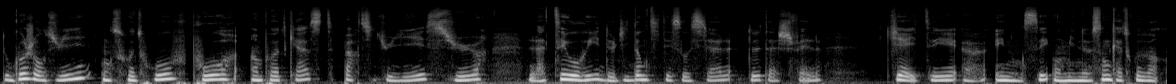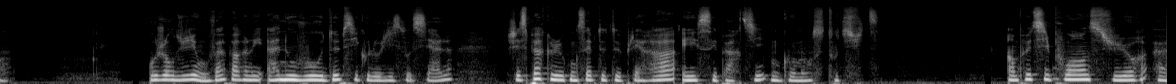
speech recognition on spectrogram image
Donc aujourd'hui, on se retrouve pour un podcast particulier sur la théorie de l'identité sociale de Tachfeld qui a été euh, énoncée en 1981. Aujourd'hui, on va parler à nouveau de psychologie sociale J'espère que le concept te plaira et c'est parti, on commence tout de suite. Un petit point sur euh,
